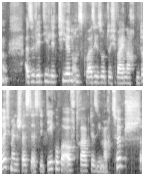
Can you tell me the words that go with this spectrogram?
also wir dilettieren uns quasi so durch Weihnachten durch. Meine Schwester ist die Deko-Beauftragte, sie macht's hübsch.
